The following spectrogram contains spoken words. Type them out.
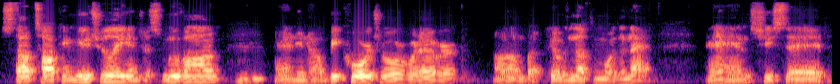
stop talking mutually and just move on Mhm. and, you know, be cordial or whatever. Um, but it was nothing more than that. And she said,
